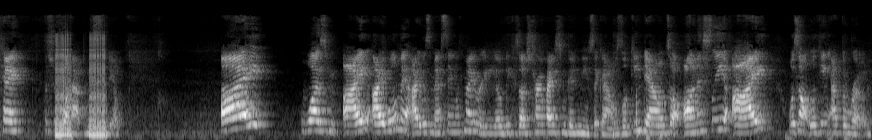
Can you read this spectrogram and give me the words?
Okay, this is what happened. This is the deal. I was I I will admit I was messing with my radio because I was trying to find some good music and I was looking down. So honestly, I was not looking at the road.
